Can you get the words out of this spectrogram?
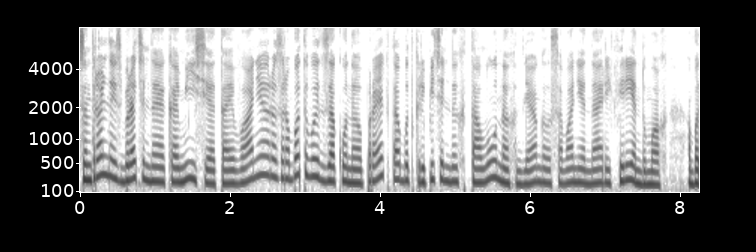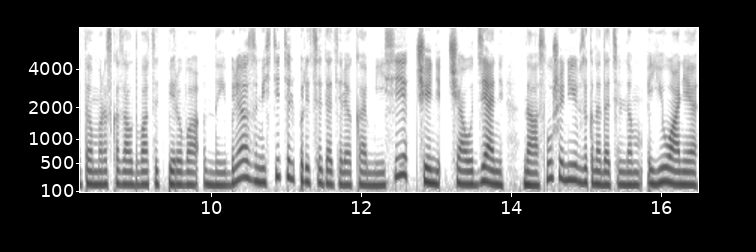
Центральная избирательная комиссия Тайваня разрабатывает законопроект об открепительных талонах для голосования на референдумах. Об этом рассказал 21 ноября заместитель председателя комиссии Чень Чаодянь на слушании в законодательном юане.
